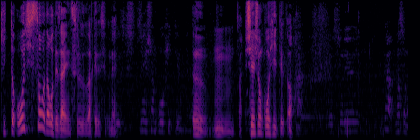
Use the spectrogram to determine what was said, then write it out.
きっと美味しそうだをデザインするわけですよね。シチュエーションコーヒーっていううんうんうん。あシチュエーションコーヒーっていうあ、はい、それがまあその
